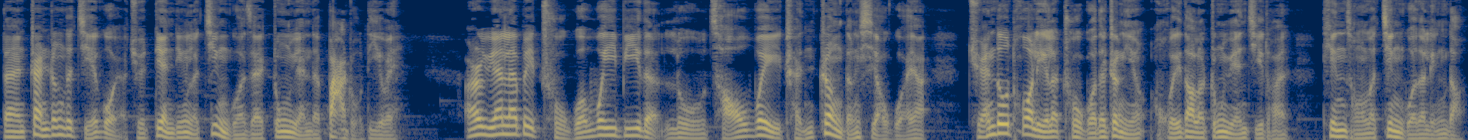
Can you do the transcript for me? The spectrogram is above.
但战争的结果呀，却奠定了晋国在中原的霸主地位。而原来被楚国威逼的鲁、曹、魏、陈、郑等小国呀，全都脱离了楚国的阵营，回到了中原集团，听从了晋国的领导，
